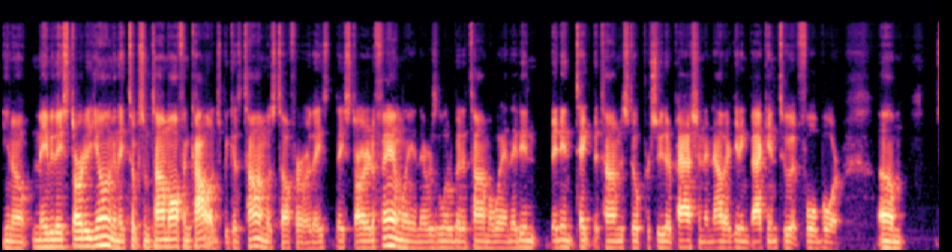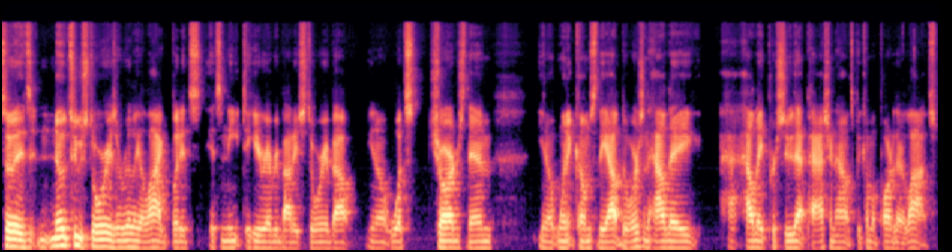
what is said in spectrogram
you know maybe they started young and they took some time off in college because time was tougher or they they started a family and there was a little bit of time away and they didn't they didn't take the time to still pursue their passion and now they're getting back into it full bore. Um, so it's no two stories are really alike but it's it's neat to hear everybody's story about you know what's charged them you know when it comes to the outdoors and how they how they pursue that passion how it's become a part of their lives.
